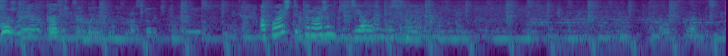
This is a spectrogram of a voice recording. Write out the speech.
Можно Я тортик какой-нибудь, там есть. А помнишь, ты пироженки делал вкусные? Написано.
